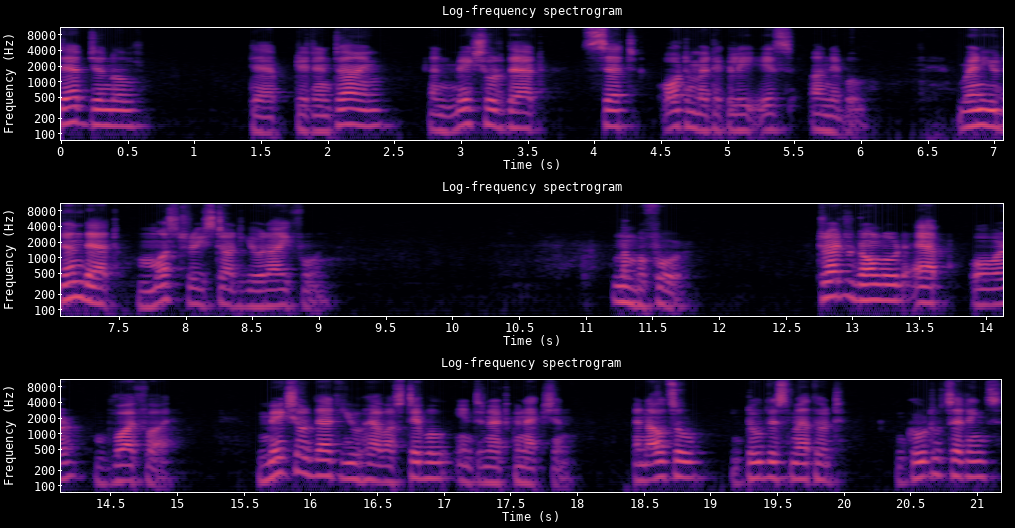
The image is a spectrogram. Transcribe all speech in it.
tap general, tap date and time and make sure that set automatically is enabled. When you done that, must restart your iPhone. Number 4. Try to download app over Wi-Fi. Make sure that you have a stable internet connection. And also do this method, go to settings,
